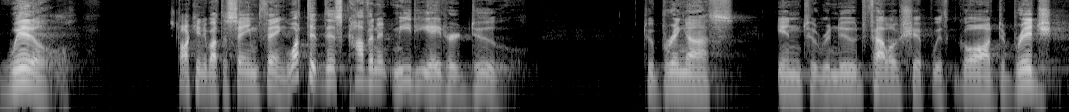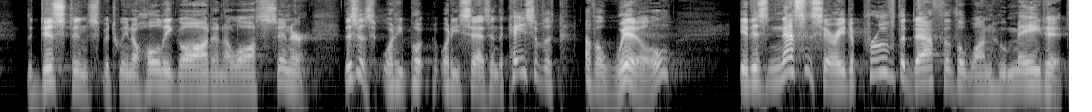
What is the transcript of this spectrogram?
will. It's talking about the same thing. What did this covenant mediator do to bring us into renewed fellowship with God, to bridge the distance between a holy God and a lost sinner. This is what he, put, what he says. In the case of a, of a will, it is necessary to prove the death of the one who made it,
